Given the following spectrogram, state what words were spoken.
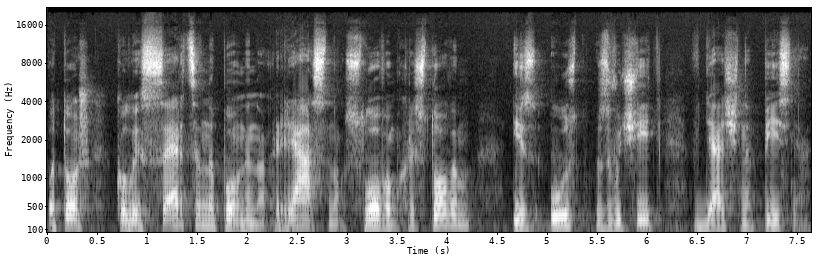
Отож, коли серце наповнено рясно Словом Христовим, із уст звучить вдячна пісня.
